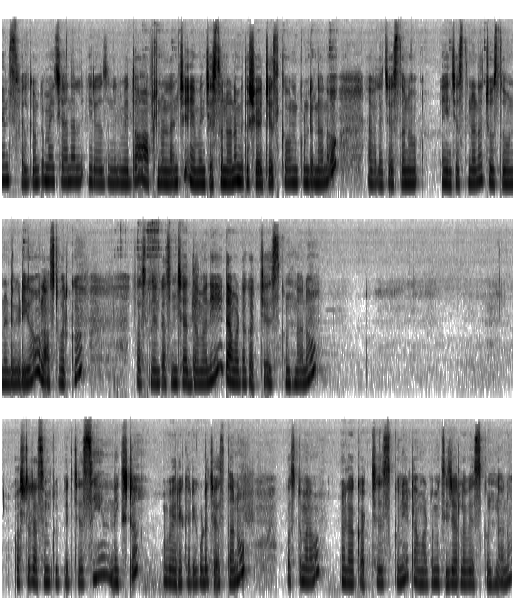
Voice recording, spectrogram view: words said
Friends welcome to my channel. ఈరోజు నేను మీతో ఆఫ్టర్నూన్ లంచ్ ఏమేమి చేస్తున్నానో మీతో షేర్ చేసుకోవాలనుకుంటున్నాను. అవి ఎలా చేస్తానో. ఏం చేస్తున్నానో చూస్తూ ఉండండి వీడియో లాస్ట్ వరకు. ఫస్ట్ నేను రసం చేద్దామని టమాటా కట్ చేసుకుంటున్నాను. ఫస్ట్ రసం ప్రిపేర్ చేసి నెక్స్ట్ వేరే కర్రీ కూడా చేస్తాను. ఫస్ట్ మనం ఇలా కట్ చేసుకుని టమాటా మిక్సీ జార్లో వేసుకుంటున్నాను.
